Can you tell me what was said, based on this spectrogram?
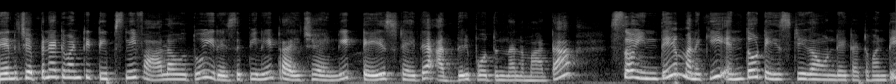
నేను చెప్పినటువంటి టిప్స్ని ఫాలో అవుతూ ఈ రెసిపీని ట్రై చేయండి. టేస్ట్ అయితే అద్దరిపోతుందన్నమాట. సో ఇంతే మనకి ఎంతో టేస్టీగా ఉండేటటువంటి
